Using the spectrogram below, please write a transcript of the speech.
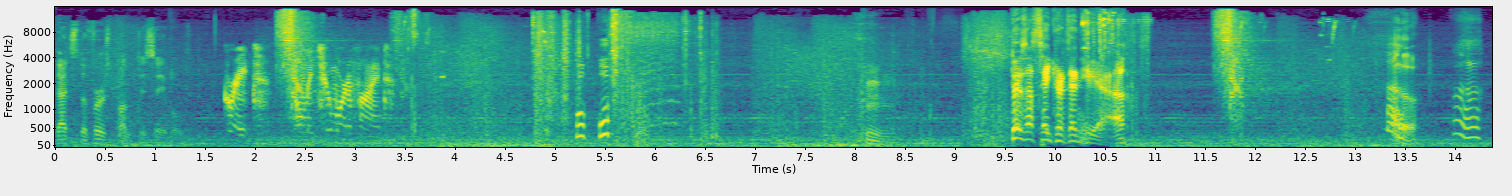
That's the first pump disabled. Great. Only two more to find. Whoop, whoop. Hmm. There's a secret in here. Oh. Uh. Patient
